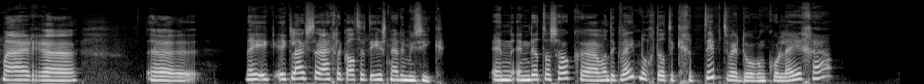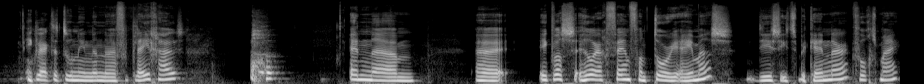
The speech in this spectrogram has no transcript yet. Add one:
maar eh, eh, nee, ik, ik luister eigenlijk altijd eerst naar de muziek. En, en dat was ook, eh, want ik weet nog dat ik getipt werd door een collega. Ik werkte toen in een eh, verpleeghuis. en ehm, eh, ik was heel erg fan van Tori Amos. Die is iets bekender, volgens mij.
